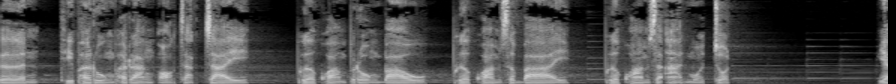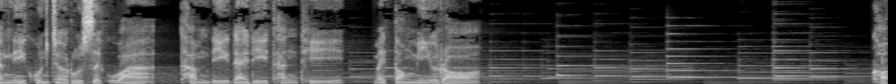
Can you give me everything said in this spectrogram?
เกินที่พรุงพรังออกจากใจ เพื่อความโปร่งเบา เพื่อความสบาย เพื่อความสะอาดหมดจด อย่างนี้คุณจะรู้สึกว่าทำดีได้ดีทันทีไม่ต้องมีรอ ขอ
